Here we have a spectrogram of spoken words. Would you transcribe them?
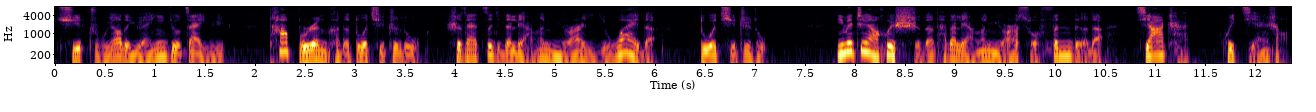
其主要的原因就在于他不认可的多妻制度是在自己的两个女儿以外的多妻制度，因为这样会使得他的两个女儿所分得的家产会减少。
